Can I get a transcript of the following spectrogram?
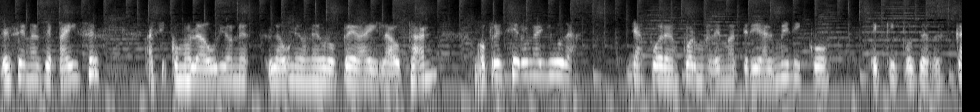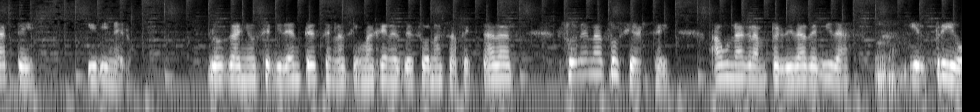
Decenas de países, así como la Unión, la Unión Europea y la OTAN, ofrecieron ayuda, ya fuera en forma de material médico, equipos de rescate y dinero. Los daños evidentes en las imágenes de zonas afectadas suelen asociarse a una gran pérdida de vidas y el frío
